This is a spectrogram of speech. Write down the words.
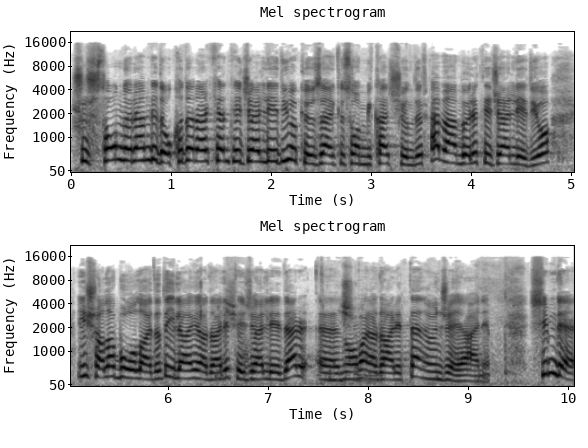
şu son dönemde de o kadar erken tecelli ediyor ki özellikle son birkaç yıldır hemen böyle tecelli ediyor. İnşallah bu olayda da ilahi adalet tecelli eder. e, normal adaletten önce yani. Şimdi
